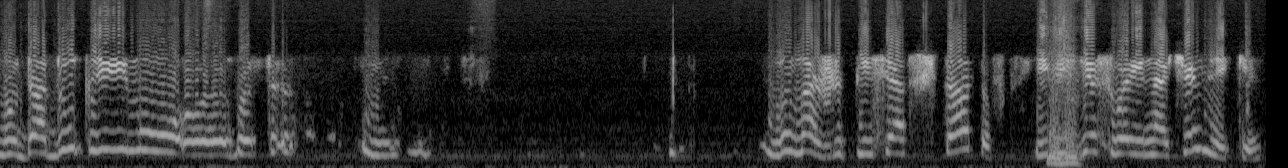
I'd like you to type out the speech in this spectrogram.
Ну, ну, дадут ли ему э, вот, ну, у нас же 50 штатов, и везде свои начальники.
